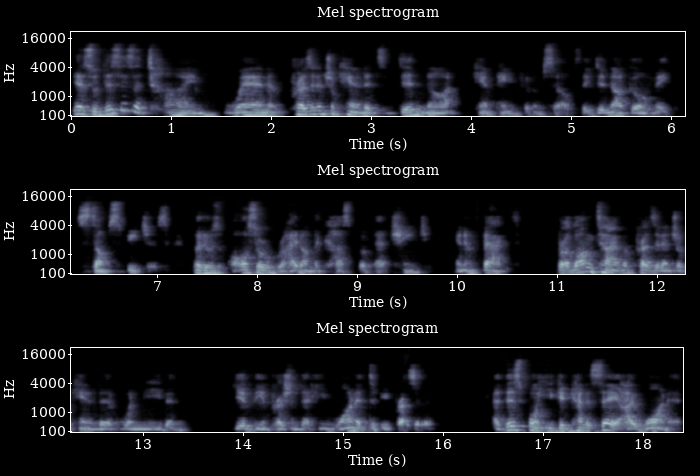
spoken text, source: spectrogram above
Yeah, so this is a time when presidential candidates did not campaign for themselves. They did not go and make stump speeches, but it was also right on the cusp of that changing. And in fact, for a long time, a presidential candidate wouldn't even give the impression that he wanted to be president. At this point, you could kind of say, I want it.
